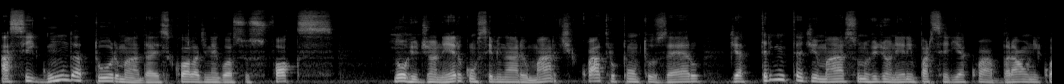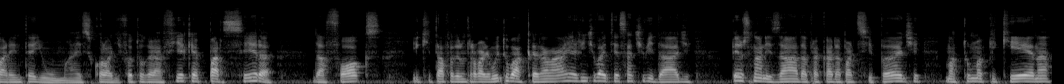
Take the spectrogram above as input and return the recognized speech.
a segunda turma da Escola de Negócios Fox no Rio de Janeiro, com o seminário Marketing 4.0, dia 30 de março no Rio de Janeiro, em parceria com a Brownie 41, a escola de fotografia que é parceira da Fox e que está fazendo um trabalho muito bacana lá. E a gente vai ter essa atividade personalizada para cada participante, uma turma pequena,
